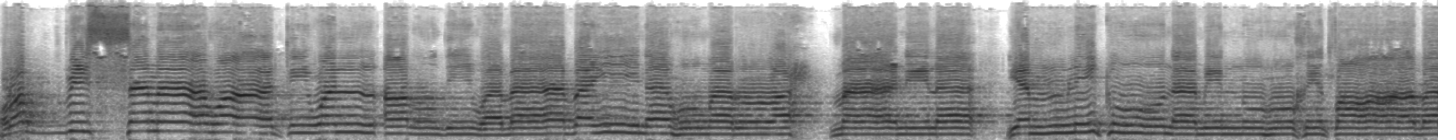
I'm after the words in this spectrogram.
رب السماوات والأرض وما بينهما الرحمن لا يملكون منه خطابا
